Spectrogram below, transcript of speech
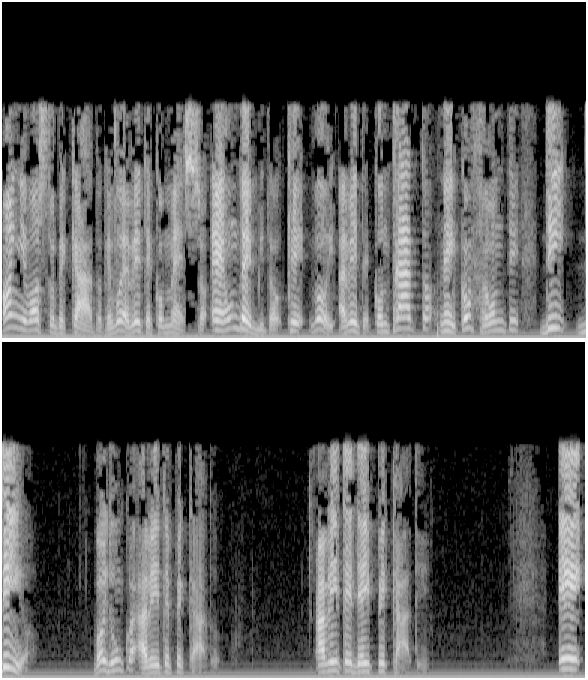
ogni vostro peccato che voi avete commesso è un debito che voi avete contratto nei confronti di Dio. Voi dunque avete peccato. Avete dei peccati. E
